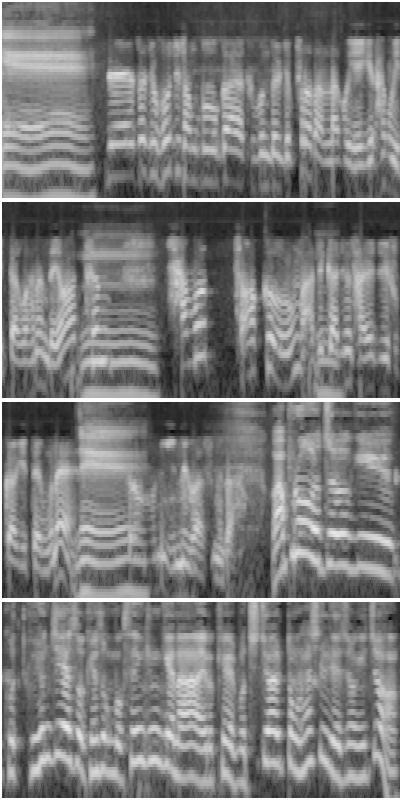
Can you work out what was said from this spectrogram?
예. 그래서 지금 호주 정부가 그분들 좀 풀어달라고 얘기를 하고 있다고 하는데 여하튼 음, 사뭇 조금 아직까지는 사회주의 국가이기 때문에 네. 그런 부분이 있는 것 같습니다. 앞으로 저기 그, 그 현지에서 계속 뭐 생중계나 이렇게 뭐 취재 활동을 하실 예정이죠?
